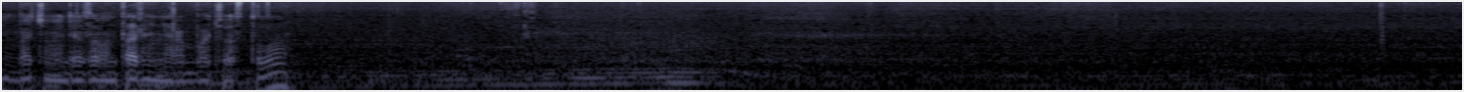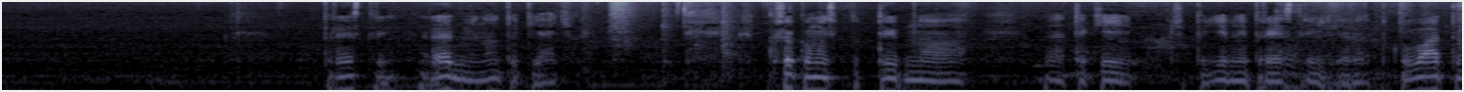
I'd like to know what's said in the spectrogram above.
Бачимо, йде завантаження робочого стола. Пристрій Redmi Note 5. Якщо комусь потрібно е, такий чи подібний пристрій розблокувати,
